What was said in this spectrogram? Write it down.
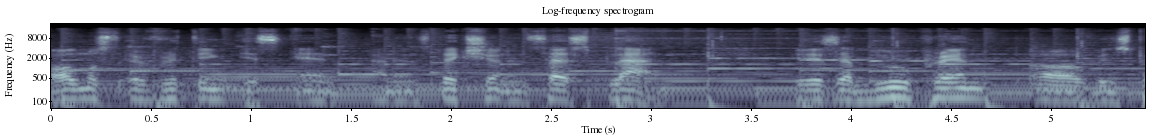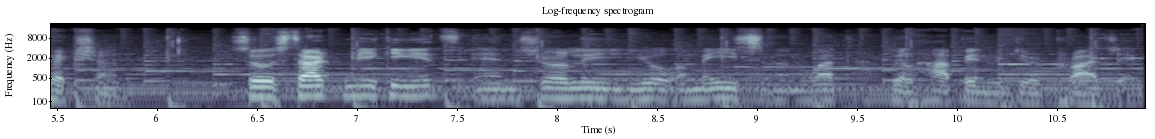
Almost everything is in an inspection and test plan. It is a blueprint of inspection. So start making it and surely you'll amaze on what will happen with your project.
